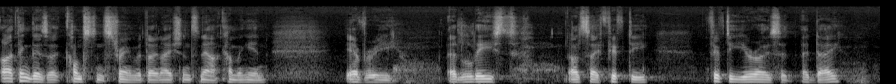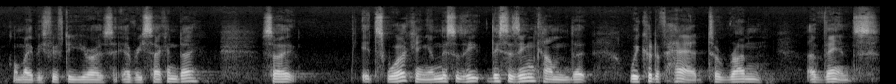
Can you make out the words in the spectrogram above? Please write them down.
I think there's a constant stream of donations now coming in every, at least, I'd say 50, 50 euros a, a day or maybe 50 euros every second day. So it's working, and this is, this is income that we could have had to run events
